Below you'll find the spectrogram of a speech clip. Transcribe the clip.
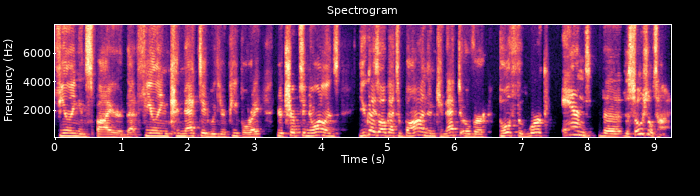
feeling inspired, that feeling connected with your people, right? Your trip to New Orleans, you guys all got to bond and connect over both the work and the, the social time,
